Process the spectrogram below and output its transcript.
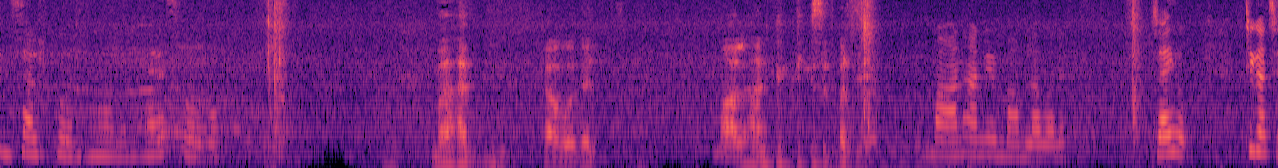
ইনসাল্ট করবো হ্যারেস করবো बात क्या बोलते हैं, मालहानि का केस दर्ज कर दो। মানহানির মামলা বলে যাই হোক ঠিক আছে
